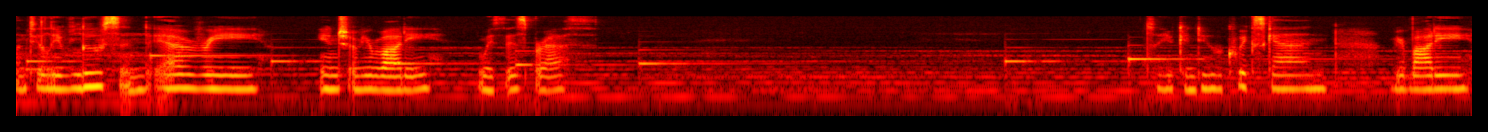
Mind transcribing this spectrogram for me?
Until you've loosened every inch of your body with this breath. So you can do a quick scan of your body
